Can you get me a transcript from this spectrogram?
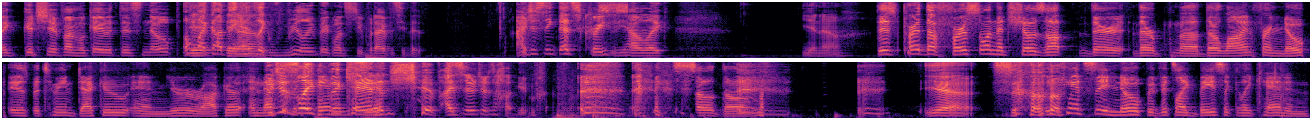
Like, good ship, I'm okay with this. Nope. Oh my god, they Yeah. had like really big ones too, but I haven't seen that. I just think that's crazy is- how like, you know. This part, the first one that shows up, their their uh, their line for Nope is between Deku and Uraraka, and that's Which is the like the canon canon ship. ship. I see what you're talking about. It's so dumb. yeah. So you can't say Nope if it's like basically canon.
